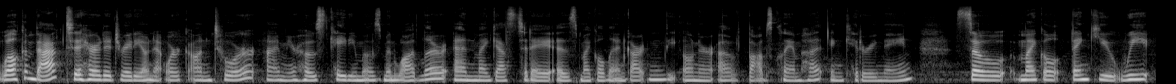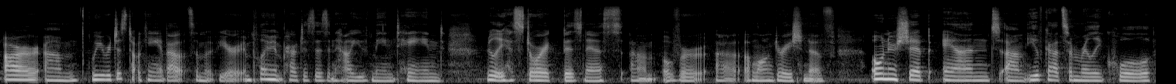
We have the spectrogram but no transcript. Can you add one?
Welcome back to Heritage Radio Network on tour. I'm your host, Caity Moseman Wadler, and my guest today is Michael Landgarten, the owner of Bob's Clam Hut in Kittery, Maine. So, Michael, thank you. We are um, we were just talking about some of your employment practices and how you've maintained really historic business um, over uh, a long duration of ownership, and um, you've got some really cool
